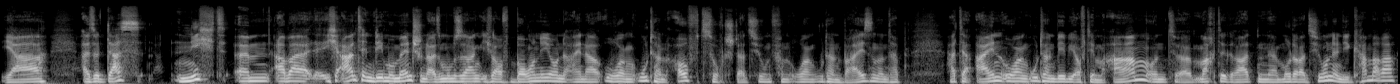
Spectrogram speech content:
Ja, also das nicht, ähm, aber ich ahnte in dem Moment schon, also man muss sagen, ich war auf Borneo in einer Orang-Utan-Aufzuchtstation von Orang-Utan-Waisen und hab, hatte ein Orang-Utan-Baby auf dem Arm und äh, machte gerade eine Moderation in die Kamera.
